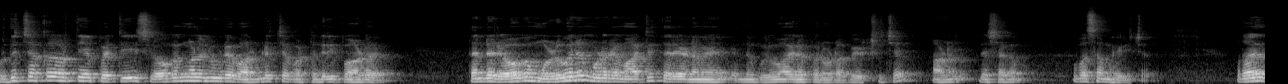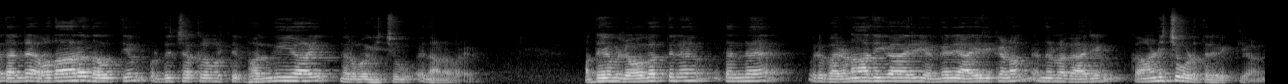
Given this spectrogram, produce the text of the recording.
പൃഥുചക്രവർത്തിയെപ്പറ്റി ശ്ലോകങ്ങളിലൂടെ വർണിച്ച ഭട്ടതിരിപ്പാട് തന്റെ രോഗം മുഴുവനും ഉടനെ മാറ്റിത്തരയണമേ എന്ന് ഗുരുവായൂരപ്പനോട് അപേക്ഷിച്ച് ആണ് ദശകം ഉപസംഹരിച്ചത്. അതായത് തന്റെ അവതാര ദൗത്യം പൃഥുചക്രവർത്തി ഭംഗിയായി നിർവഹിച്ചു എന്നാണ് പറയുന്നത്. അദ്ദേഹം ലോകത്തിന് തന്നെ ഒരു ഭരണാധികാരി എങ്ങനെ ആയിരിക്കണം എന്നുള്ള കാര്യം കാണിച്ചു കൊടുത്തൊരു വ്യക്തിയാണ്.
